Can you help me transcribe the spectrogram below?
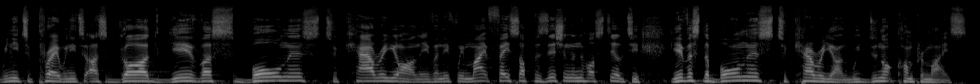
we need to pray. We need to ask God, give us boldness to carry on, even if we might face opposition and hostility. Give us the boldness to carry on. We do not compromise.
